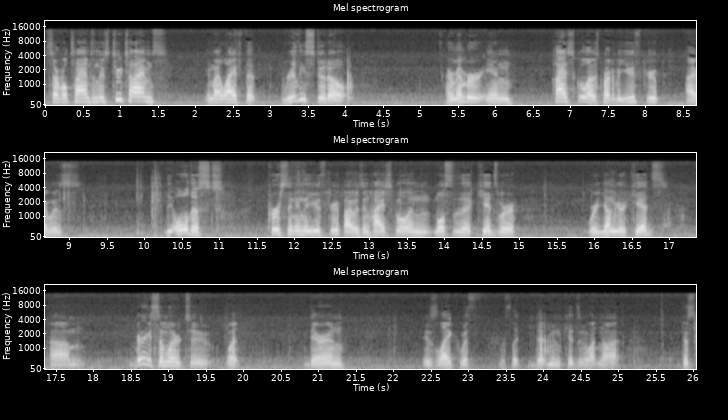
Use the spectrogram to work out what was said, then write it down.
several times, and there's two times in my life that really stood out. I remember in high school, I was part of a youth group. I was the oldest person in the youth group. I was in high school, and most of the kids were were younger kids. Um, very similar to what Darren is like with with like Deadman kids and whatnot. Just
